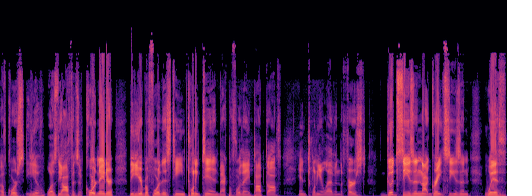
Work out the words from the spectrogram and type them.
Of course, he was the offensive coordinator the year before this team, 2010, back before they popped off in 2011. The first good season, not great season with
